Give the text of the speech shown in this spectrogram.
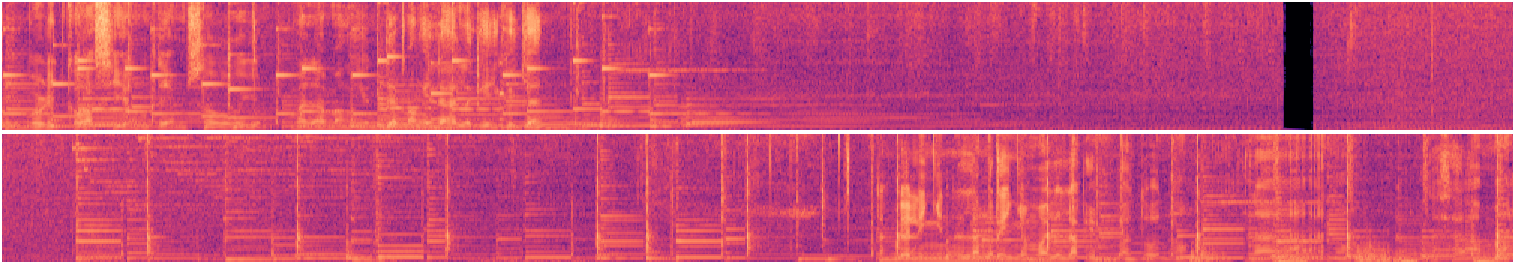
Favorite ko kasi yung dem. So, yung, malamang yung dem ang ilalagay ko dyan. tanggalin nyo na lang rin yung malalaking bato no na ano nasama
